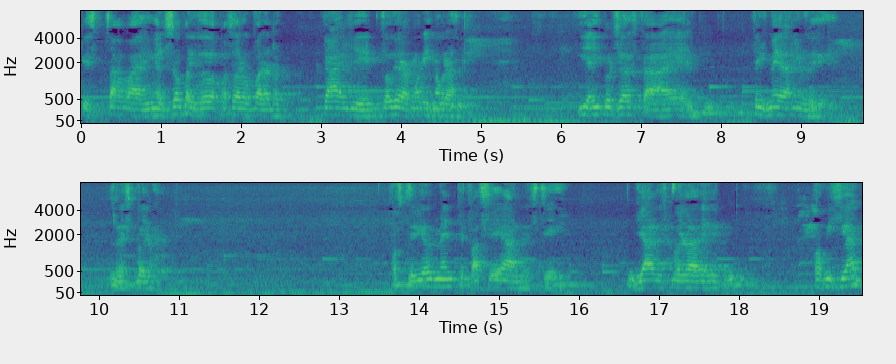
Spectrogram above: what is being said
que estaba en el Zócalo y luego pasaron para la calle, todo era Morino Grande. Y ahí cursé hasta el primer año de, de la escuela. Posteriormente pasé a este, ya a la escuela de- oficial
